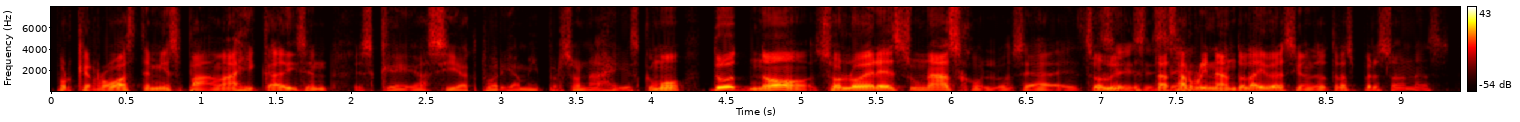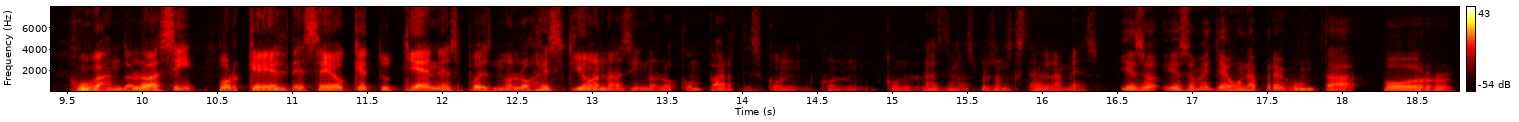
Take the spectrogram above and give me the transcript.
¿Por qué robaste mi espada mágica? Dicen, es que así actuaría mi personaje. Y es como, dude, no, solo eres un asshole, o sea, eh, solo estás arruinando la diversión de otras personas jugándolo así, porque el deseo que tú tienes, pues no lo gestionas y no lo compartes con, con, con las demás personas que están en la mesa. Y eso, y eso me lleva a una pregunta por,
